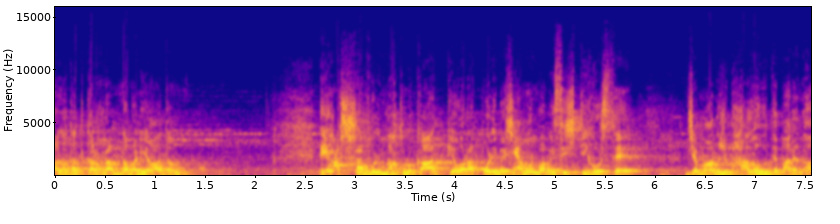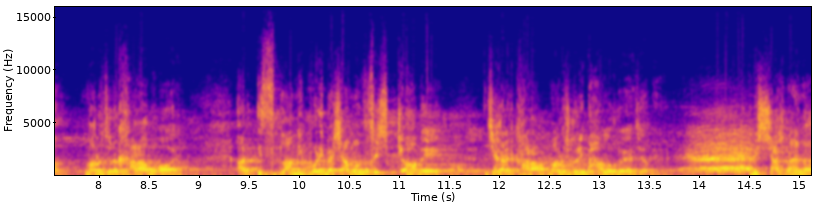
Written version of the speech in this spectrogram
আলাকাত কার্রামনা বানি আদম। এই আশরাফুল মাকলুকাতকে ওরা পরিবেশ এমনভাবে সৃষ্টি করছে যে মানুষ ভালো হতে পারে না, মানুষ যেন খারাপ হয়। আর ইসলামী পরিবেশ এমন সৃষ্টি হবে যেখানে খারাপ মানুষগুলি ভালো হয়ে যাবে। বিশ্বাস হয় না?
